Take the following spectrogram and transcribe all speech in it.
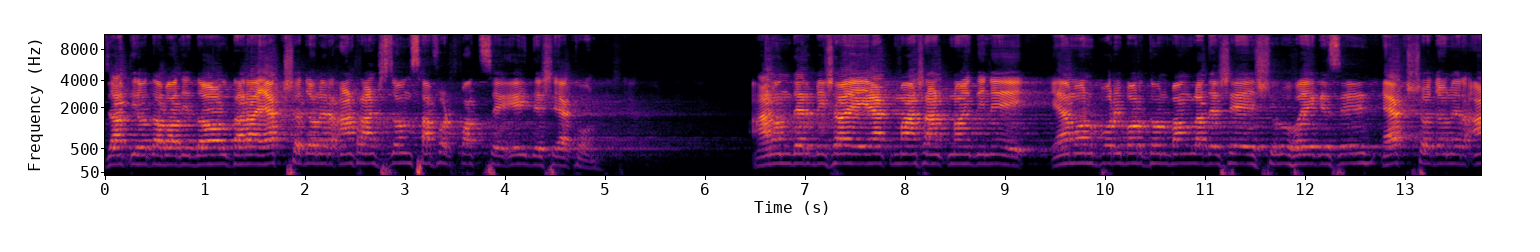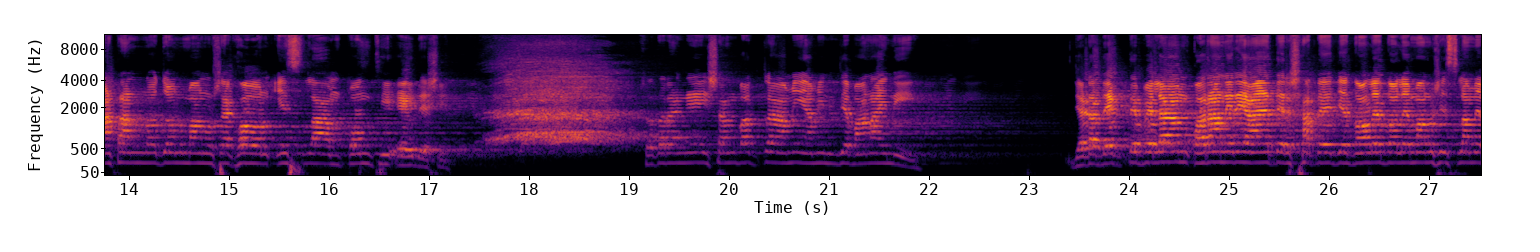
জাতীয়তাবাদী দল, তারা একশো জনের আঠাশ জন সাপোর্ট পাচ্ছে এই দেশে এখন। আনন্দের বিষয়ে, এক মাস আট নয় দিনে এমন পরিবর্তন বাংলাদেশে শুরু হয়ে গেছে। একশো জনের আটান্ন জন মানুষ এখন ইসলাম পন্থী এই দেশে। সুতরাং এই সংবাদটা আমি আমি নিজে বানাইনি। যেটা দেখতে পেলাম, কোরআনের আয়াতের সাথে যে দলে দলে মানুষ ইসলামে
